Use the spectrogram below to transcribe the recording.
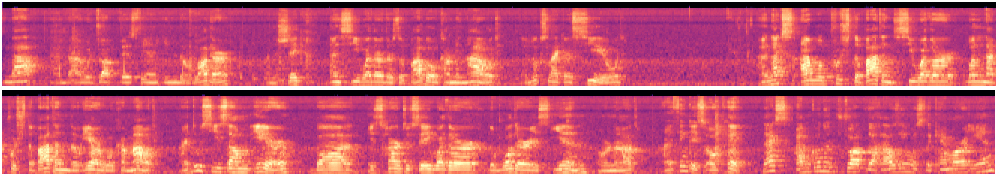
snap and I will drop this thing in the water and shake and see whether there's a bubble coming out. It looks like it's sealed. And next I will push the button to see whether when I push the button the air will come out. I do see some air but it's hard to say whether the water is in or not. I think it's okay. Next, I'm going to drop the housing with the camera in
